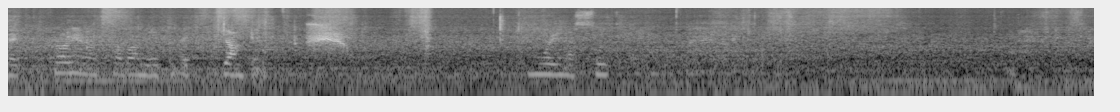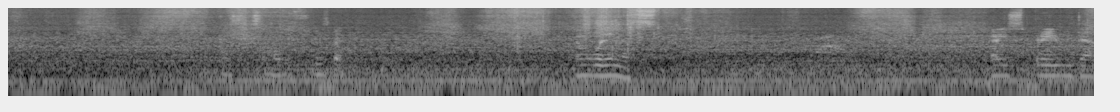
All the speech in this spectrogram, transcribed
Like crawling on top of me like jumping. I'm wearing a suit this. I spray with that.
